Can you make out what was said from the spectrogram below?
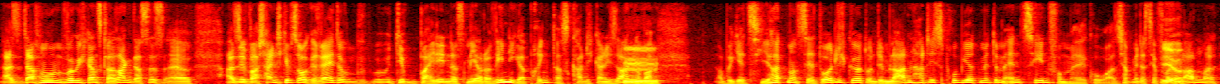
also das muss man wirklich ganz klar sagen. Das ist, äh, also wahrscheinlich gibt es auch Geräte, die, bei denen das mehr oder weniger bringt, das kann ich gar nicht sagen, mhm. aber aber jetzt hier hat man es sehr deutlich gehört und im Laden hatte ich es probiert mit dem N10 von Melco. Also ich habe mir das ja vor ja. im Laden mal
